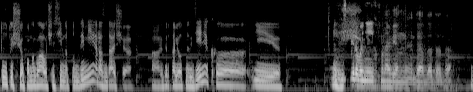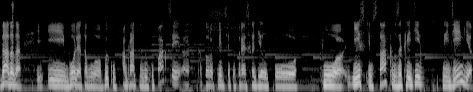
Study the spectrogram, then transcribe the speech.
Тут еще помогла очень сильно пандемия, раздача э, вертолетных денег э, и... Ну, Инвестирование их мгновенное, да-да-да-да. Да-да-да. И, и более того, выкуп, обратный выкуп акций, э, который, в принципе, происходил по, по низким ставкам за кредитные деньги,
